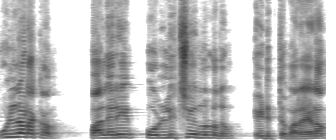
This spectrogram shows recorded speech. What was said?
ഉള്ളടക്കം പലരെയും പൊള്ളിച്ചു എന്നുള്ളതും എടുത്തു പറയണം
